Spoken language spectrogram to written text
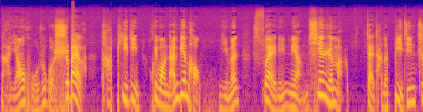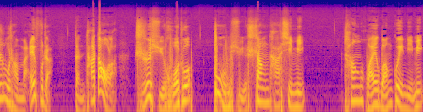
那杨虎如果失败了，他必定会往南边跑。你们率领两千人马，在他的必经之路上埋伏着，等他到了，只许活捉，不许伤他性命。汤怀、王贵领命。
